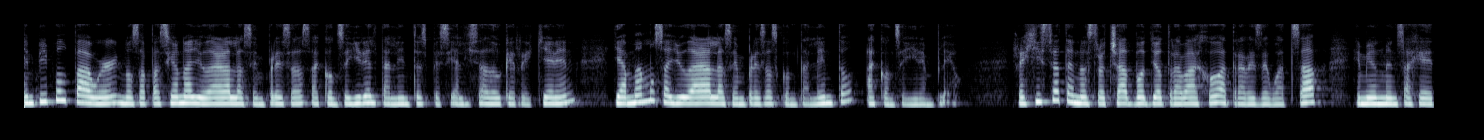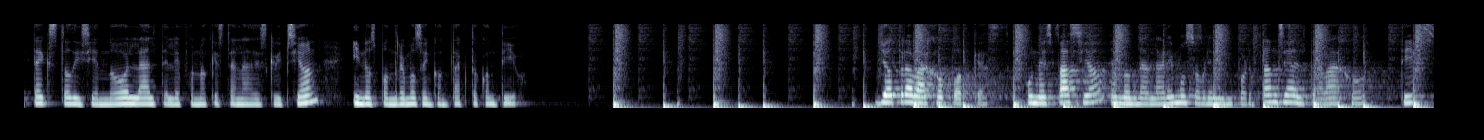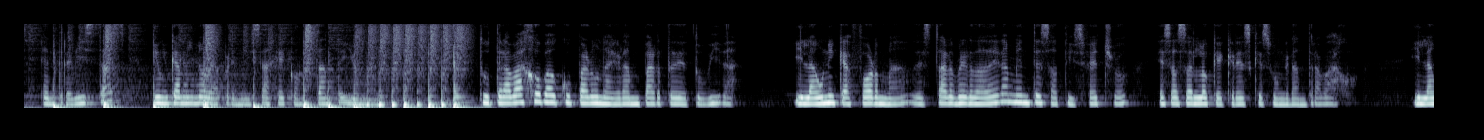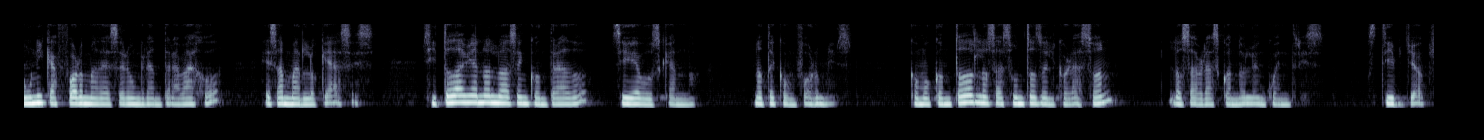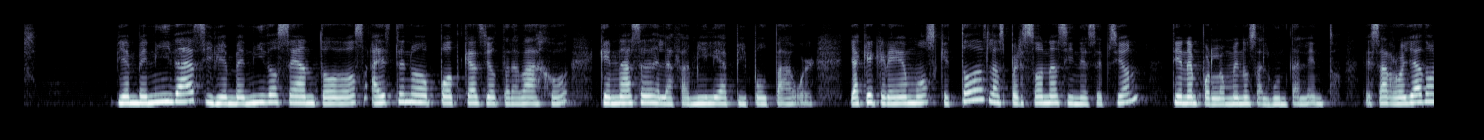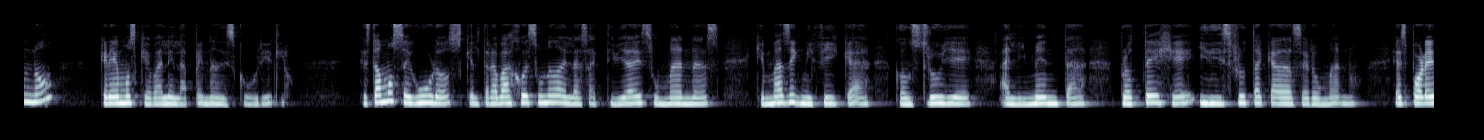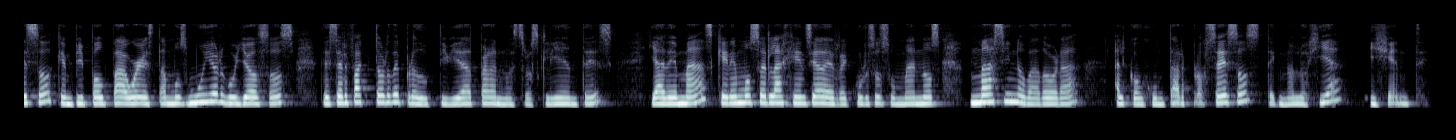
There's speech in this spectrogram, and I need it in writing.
En People Power nos apasiona ayudar a las empresas a conseguir el talento especializado que requieren y amamos ayudar a las empresas con talento a conseguir empleo. Regístrate en nuestro chatbot Yo Trabajo a través de WhatsApp, envía un mensaje de texto diciendo hola al teléfono que está en la descripción y nos pondremos en contacto contigo. Yo Trabajo Podcast, un espacio en donde hablaremos sobre la importancia del trabajo, tips, entrevistas y un camino de aprendizaje constante y humano. Tu trabajo va a ocupar una gran parte de tu vida y la única forma de estar verdaderamente satisfecho es hacer lo que crees que es un gran trabajo. Y la única forma de hacer un gran trabajo es amar lo que haces. Si todavía no lo has encontrado, sigue buscando. No te conformes. Como con todos los asuntos del corazón, lo sabrás cuando lo encuentres. Steve Jobs. Bienvenidas y bienvenidos sean todos a este nuevo podcast Yo Trabajo que nace de la familia People Power, ya que creemos que todas las personas sin excepción tienen por lo menos algún talento. Desarrollado o no, creemos que vale la pena descubrirlo. Estamos seguros que el trabajo es una de las actividades humanas que más dignifica, construye, alimenta, protege y disfruta cada ser humano. Es por eso que en People Power estamos muy orgullosos de ser factor de productividad para nuestros clientes y además queremos ser la agencia de recursos humanos más innovadora al conjuntar procesos, tecnología y gente.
